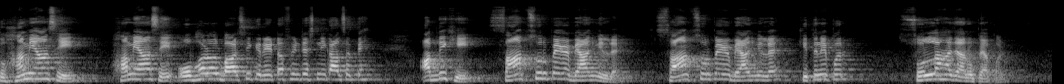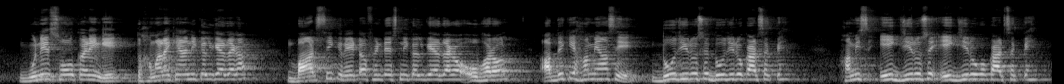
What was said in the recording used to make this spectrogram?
तो हम यहाँ से, हम यहाँ से ओवरऑल वार्षिक रेट ऑफ़ इंटरेस्ट निकाल सकते हैं। अब देखिए, सात सौ रुपये का ब्याज मिल रहा है। सात सौ रुपये का ब्याज मिल रहा है कितने पर? सोलह हज़ार रुपया पर। गुने सौ करेंगे तो हमारा क्या निकल के आ जाएगा? वार्षिक रेट ऑफ़ इंटरेस्ट निकल के आ जाएगा ओवरऑल अब देखिए, हम यहाँ से दो ज़ीरो से दो ज़ीरो काट सकते हैं। हम इस एक ज़ीरो से एक ज़ीरो को काट सकते हैं।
